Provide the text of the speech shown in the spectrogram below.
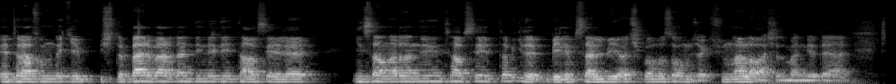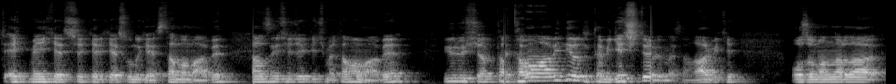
etrafımdaki işte berberden dinlediğin tavsiyeyle insanlardan dinlediğin tavsiye tabii ki de bilimsel bir açıklaması olmayacak. Şunlarla başladım ben diyete yani. İşte ekmeği kes, şekeri kes, unu kes. Tamam abi. Fazla içecek içme. Tamam abi. Yürüyüş yap. ta- tamam abi diyorduk tabii. Geçiştiriyorduk mesela. Halbuki o zamanlarda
